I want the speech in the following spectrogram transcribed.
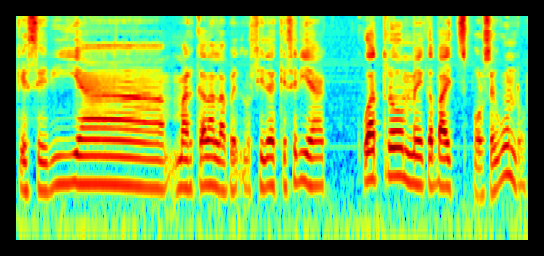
que sería marcada la velocidad que sería 4 megabytes por segundo.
